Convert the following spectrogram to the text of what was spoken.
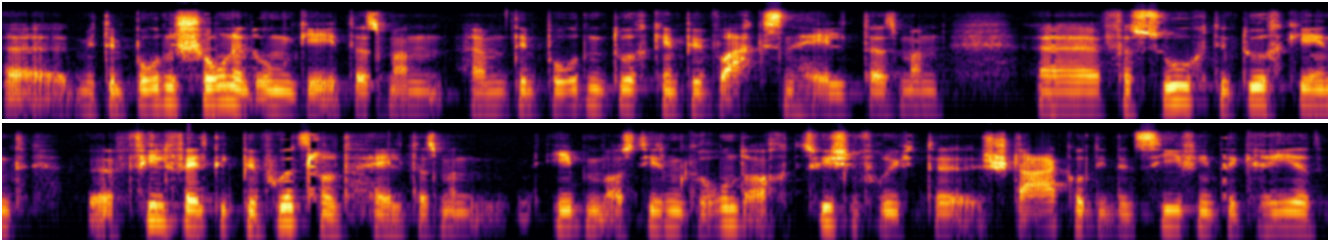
äh, mit dem Boden schonend umgeht, dass man ähm, den Boden durchgehend bewachsen hält, dass man äh, versucht, den durchgehend vielfältig bewurzelt hält, dass man eben aus diesem Grund auch Zwischenfrüchte stark und intensiv integriert,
